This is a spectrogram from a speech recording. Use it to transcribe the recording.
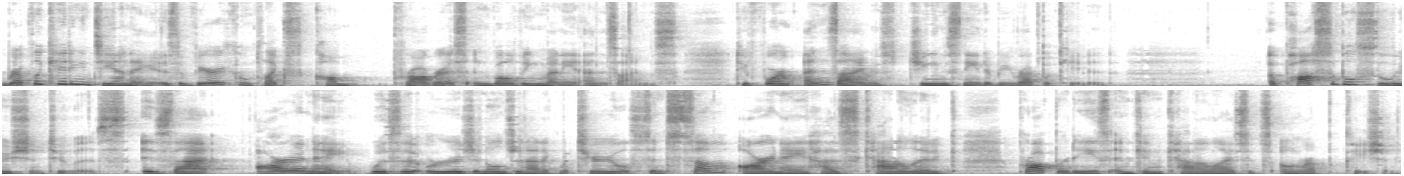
replicating DNA is a very complex com progress involving many enzymes. To form enzymes, genes need to be replicated. A possible solution to this is that RNA was the original genetic material since some RNA has catalytic properties and can catalyze its own replication.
